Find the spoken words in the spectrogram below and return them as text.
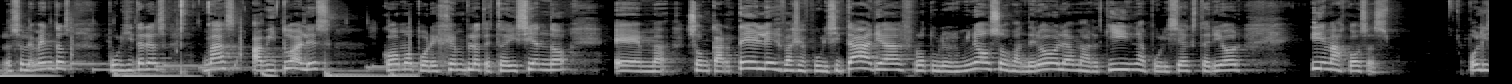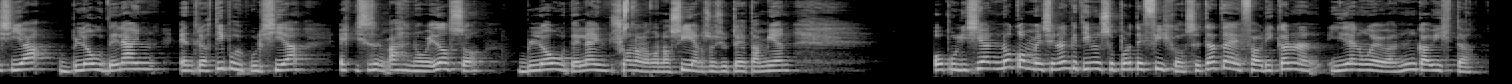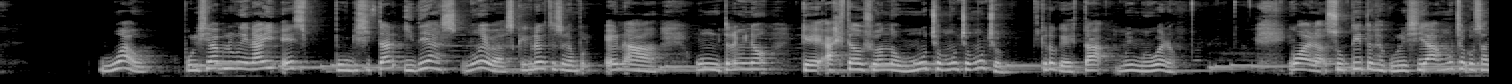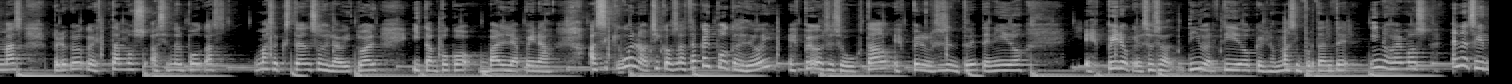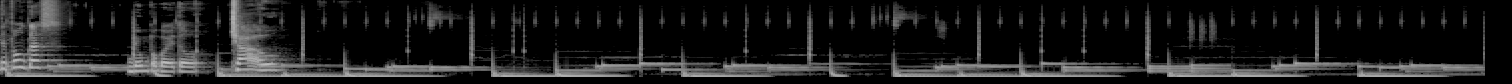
Los elementos publicitarios más habituales, como por ejemplo, te estoy diciendo, em, son carteles, vallas publicitarias, rótulos luminosos, banderolas, marquinas, publicidad exterior y demás cosas. Publicidad blow the line. Entre los tipos de publicidad es quizás el más novedoso Blow the Line, yo no lo conocía, no sé si ustedes también. O publicidad no convencional que tiene un soporte fijo. Se trata de fabricar una idea nueva, nunca vista. ¡Wow! Publicidad Blow the Line es publicitar ideas nuevas, que creo que este es un término que ha estado ayudando mucho, mucho, mucho. Creo que está muy, muy bueno. Y bueno, subtítulos de publicidad, muchas cosas más, pero creo que estamos haciendo el podcast más extensos de lo habitual y tampoco vale la pena. Así que bueno chicos, hasta acá el podcast de hoy. Espero que les haya gustado, espero que les haya entretenido, espero que les haya divertido, que es lo más importante. Y nos vemos en el siguiente podcast de un poco de todo. Chao.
